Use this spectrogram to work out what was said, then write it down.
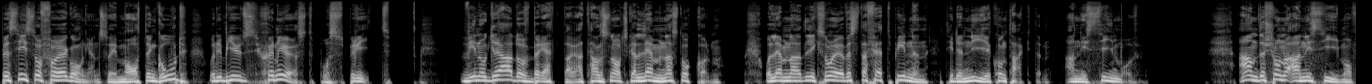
Precis som förra gången så är maten god och det bjuds generöst på sprit. Vinogradov berättar att han snart ska lämna Stockholm och lämnar liksom över stafettpinnen till den nya kontakten, Anisimov. Andersson och Anisimov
